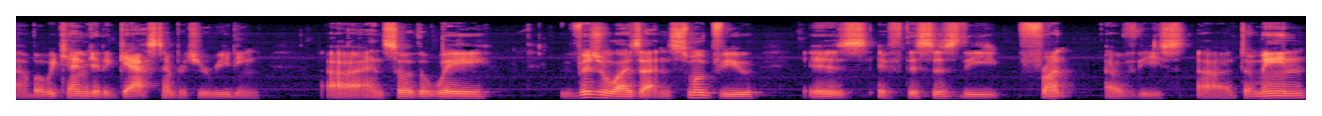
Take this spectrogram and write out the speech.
Uh, but we can get a gas temperature reading. Uh, and so the way we visualize that in SmokeView is if this is the front of the uh, domain,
